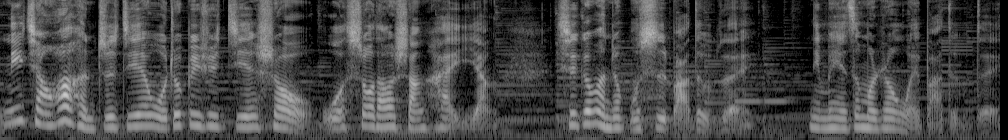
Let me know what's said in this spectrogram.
你讲话很直接，我就必须接受我受到伤害一样。其实根本就不是吧，对不对？你们也这么认为吧，对不对？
